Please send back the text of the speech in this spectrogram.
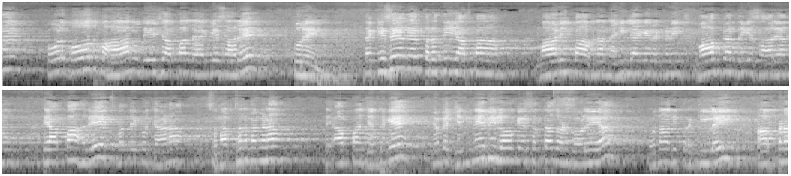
ਨੇ ਕੋਲ ਬਹੁਤ ਮਹਾਨ ਉਦੇਸ਼ ਆਪਾਂ ਲੈ ਕੇ ਸਾਰੇ ਤੁਰੇ ਤਾਂ ਕਿਸੇ ਦੇ ਪ੍ਰਤੀ ਆਪਾਂ ਮਾੜੀ ਭਾਵਨਾ ਨਹੀਂ ਲੈ ਕੇ ਰੱਖਣੀ। ਮਾਫ ਕਰ ਦਈਏ ਸਾਰਿਆਂ ਨੂੰ ਤੇ ਆਪਾਂ ਹਰੇਕ ਬੰਦੇ ਕੋ ਜਾਣਾ, ਸਮਰਥਨ ਮੰਗਣਾ ਤੇ ਆਪਾਂ ਜਿੱਤ ਗਏ। ਕਿਉਂਕਿ ਜਿੰਨੇ ਵੀ ਲੋਕ ਇਹ ਸੱਤਾ ਤੋਂ ਅਣਗੋਲੇ ਆ, ਉਹਨਾਂ ਦੀ ਤਰੱਕੀ ਲਈ ਆਪਣਾ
